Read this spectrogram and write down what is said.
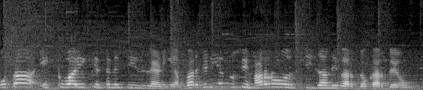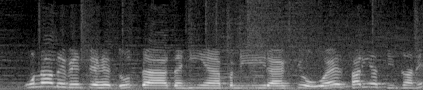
ਉਹ ਤਾਂ ਇੱਕ ਵਾਰੀ ਕਿਸੇ ਨੇ ਚੀਜ਼ ਲੈਣੀ ਆ। ਪਰ ਜਿਹੜੀਆਂ ਤੁਸੀਂ ਹਰ ਰੋਜ਼ ਚੀਜ਼ਾਂ ਦੀ ਵਰਤੋਂ ਕਰਦੇ ਹੋ ਉਹਨਾਂ ਦੇ ਵਿੱਚ ਇਹ ਦੁੱਧ ਹੈ ਦਹੀਂ ਹੈ ਪਨੀਰ ਹੈ ਘਿਓ ਹੈ ਇਹ ਸਾਰੀਆਂ ਚੀਜ਼ਾਂ ਨੇ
